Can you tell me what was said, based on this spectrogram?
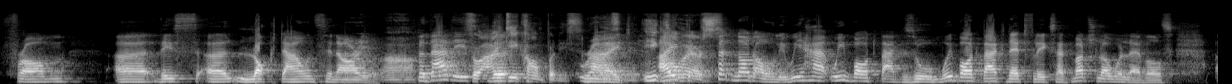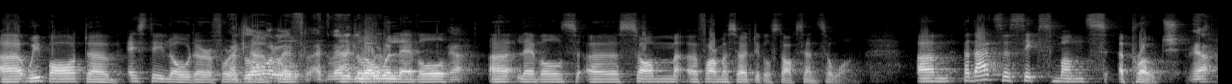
from uh, this uh, lockdown scenario. Uh, but that is so the, IT companies, right? E-commerce. But not only we have we bought back Zoom, we bought back Netflix at much lower levels. Uh, we bought uh, Estee Lauder, for at example, lower level, at, at lower, lower level yeah. Uh, levels, uh, some pharmaceutical stocks, and so on. Um, but that's a six months approach. Yeah.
